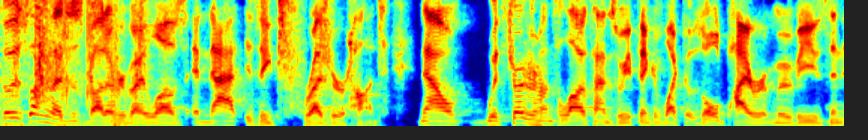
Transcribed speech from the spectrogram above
So there's something that just about everybody loves, and that is a treasure hunt. Now, with treasure hunts, a lot of times we think of like those old pirate movies and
